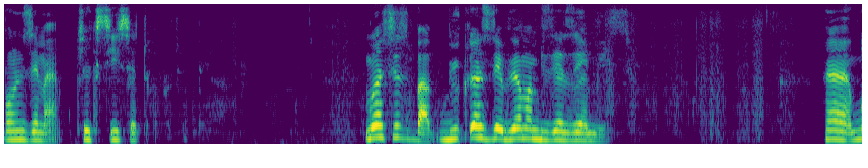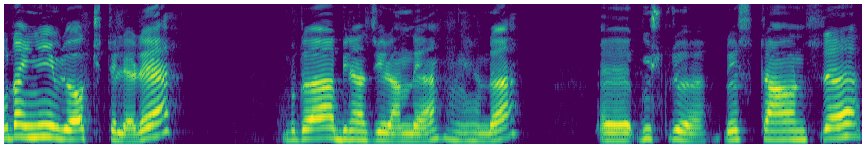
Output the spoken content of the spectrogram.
Bunu izlemem. Seksi ise. Buna siz bak. Büyükler izleyebilir ama biz izleyemeyiz. He, bu da yeni vlog kitleleri. Bu da biraz İran'da yanında. Ee, güçlü destansı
